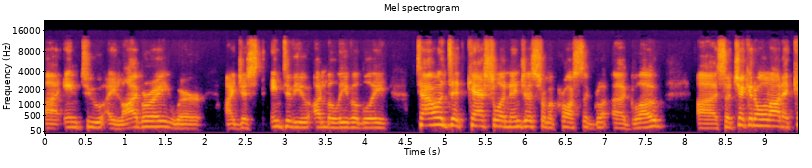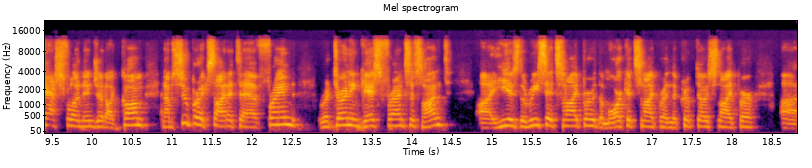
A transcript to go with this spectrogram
uh, into a library where I just interview unbelievably talented cashflow ninjas from across the glo- uh, globe. Uh, so check it all out at cashflowninja.com. And I'm super excited to have friend, returning guest Francis Hunt. Uh, he is the reset sniper, the market sniper, and the crypto sniper. Uh,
